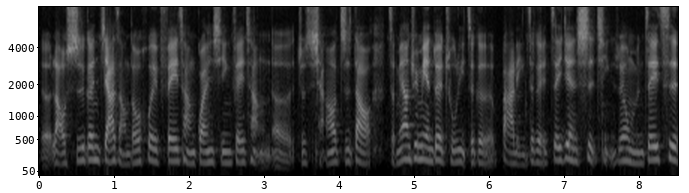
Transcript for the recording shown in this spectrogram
呃，老师跟家长都会非常关心，非常呃，就是想要知道怎么样去面对处理这个霸凌这个这一件事情。所以我们这一次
